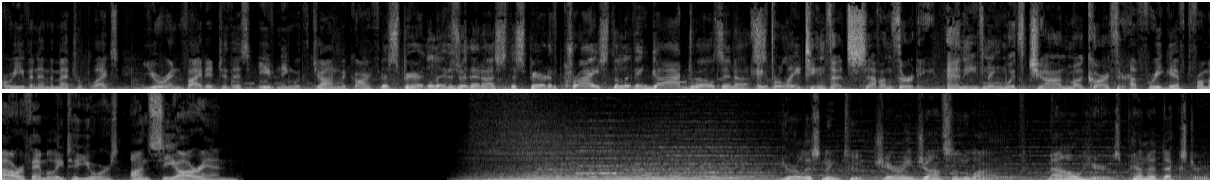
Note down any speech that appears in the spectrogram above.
or even in the Metroplex, you're invited to this evening with John MacArthur. The Spirit lives within us. The Spirit of Christ, the living God, dwells in us. April 18th at 7:30, an evening with John MacArthur. A free gift from our family to yours on CRN. You're listening to Jerry Johnson Live. Now, here's Penna Dexter.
